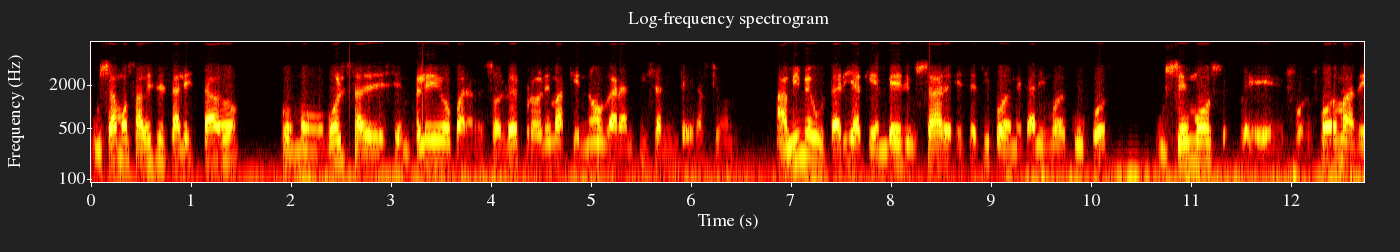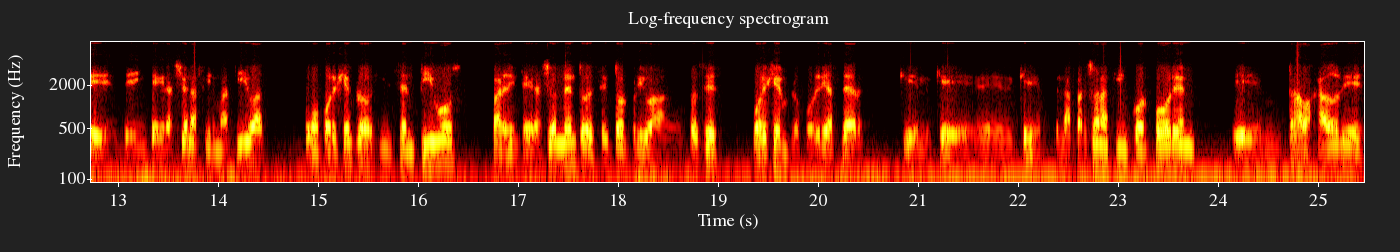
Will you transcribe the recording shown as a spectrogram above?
usamos a veces al Estado como bolsa de desempleo para resolver problemas que no garantizan integración. A mí me gustaría que en vez de usar ese tipo de mecanismo de cupos, usemos eh, fo- formas de, de integración afirmativas, como por ejemplo incentivos para la integración dentro del sector privado. Entonces, por ejemplo, podría ser que, que, eh, las personas que incorporen eh, trabajadores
